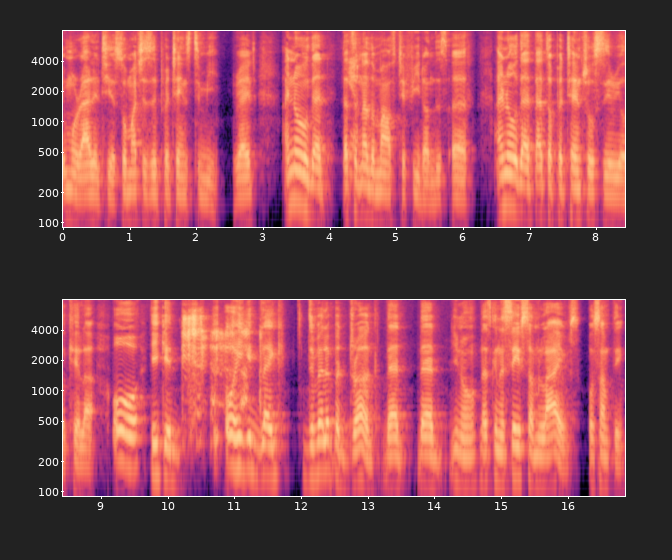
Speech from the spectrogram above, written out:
immorality as so much as it pertains to me right i know that that's Yeah. another mouth to feed on this earth. I know that that's a potential serial killer. Or he could or he could like develop a drug that that you know that's gonna save some lives or something.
